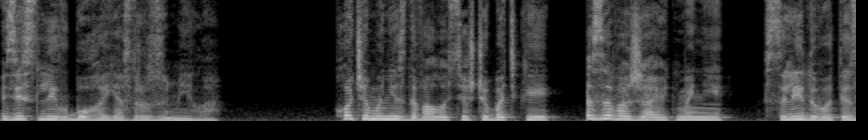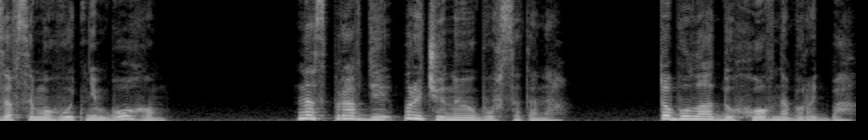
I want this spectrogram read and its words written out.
Зі слів Бога я зрозуміла. Хоча мені здавалося, що батьки заважають мені слідувати за всемогутнім Богом, насправді причиною був сатана. То була духовна боротьба.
